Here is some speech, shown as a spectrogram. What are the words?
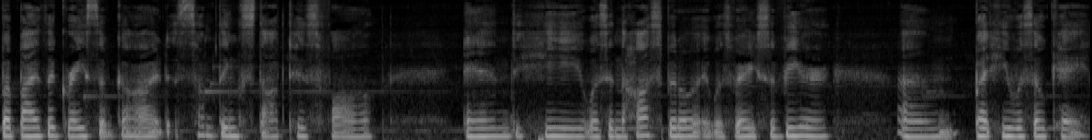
but by the grace of God, something stopped his fall and he was in the hospital. It was very severe, um, but he was okay.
